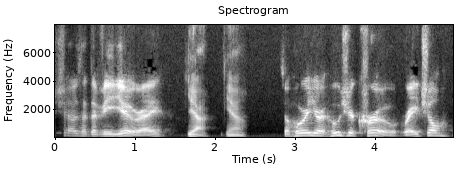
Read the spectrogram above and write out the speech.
shows at the VU, right? Yeah, yeah. So who are your who's your crew? Rachel?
